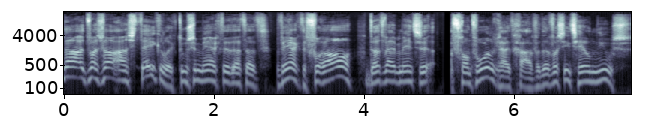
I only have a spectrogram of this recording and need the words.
Nou, het was wel aanstekelijk toen ze merkten dat dat werkte. Vooral dat wij mensen verantwoordelijkheid gaven. Dat was iets heel nieuws.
